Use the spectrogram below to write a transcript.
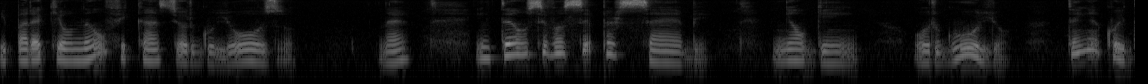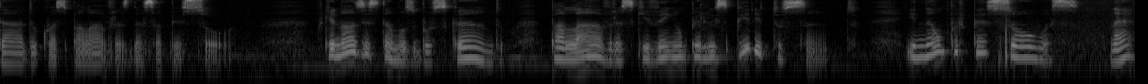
e para que eu não ficasse orgulhoso, né? Então, se você percebe em alguém orgulho, tenha cuidado com as palavras dessa pessoa, porque nós estamos buscando palavras que venham pelo Espírito Santo e não por pessoas, né?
